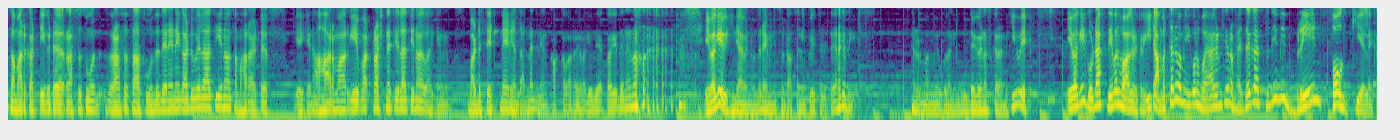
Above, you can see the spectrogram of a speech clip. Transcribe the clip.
සමර්කට්ටියකට රස රසසා සුවද දැන ගඩු වෙලා තියෙන සමහරට ඒකෙන ආහාරමාර්ගේ ප්‍රශ්න තිලා තින ගැන බඩ සෙට්නෑ දන්න දින කක්කවර වගේ දෙයක් වගේ දෙනවා ඒවගේ හිනාව නොද මිනිසු රසනි පේච නකද ම යගලගේ මුඩ වෙනස් කරන්න කිවේ ඒවගේ ගොඩක් දෙවල් හවාගට ඊට අමතරව මේ ගොඩ හොයාගෙන තියෙන වැදගත්මද මේ බ්‍රේන් ෆොග් කියල එක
